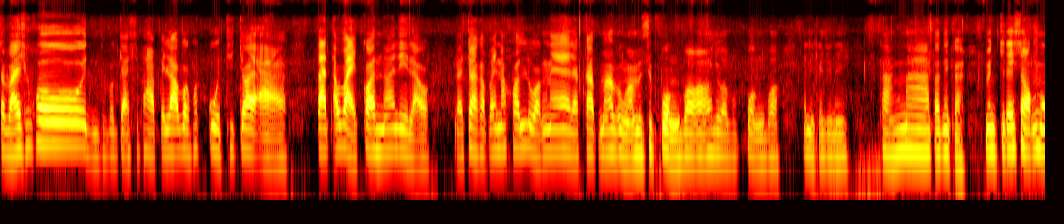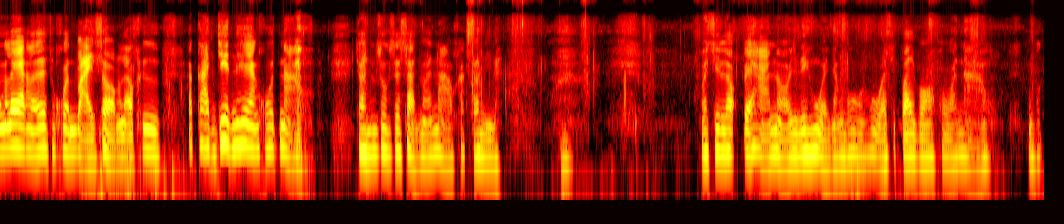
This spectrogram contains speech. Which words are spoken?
สบายทุกคนทุกคนจะสิพาไปเล่าเรื่องพักกูดที่จอยอ่า ตัดเอาไว้ก่อนเนาะนี่เราแล้วจอยกลับไปนครหลวงแน่แล้วกลับมาบอกว่ามันสิป่วงบอหรือว่าป่วงบออันนี้ก็อยู่ในกลางนาตอนนี้ก็มันจะได้สองโมงแรกแล้วทุกคนบ่ายสองแล้วคือ อากาศเย็นแห้งโคตรหนาวจอยนุ่งทรงเสื้อสันมาหนาวครับตอนนี้นะมาสิเลาะไปหาหนออยู่ในหัวยังบ่หัวสิไปบอเพราะว่าหนาว มันพัก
